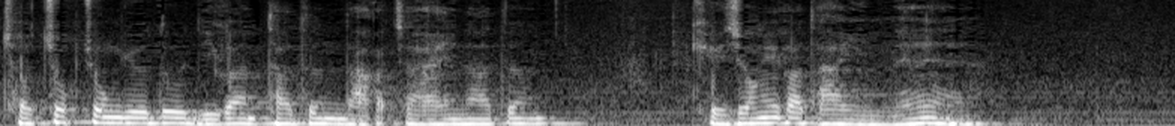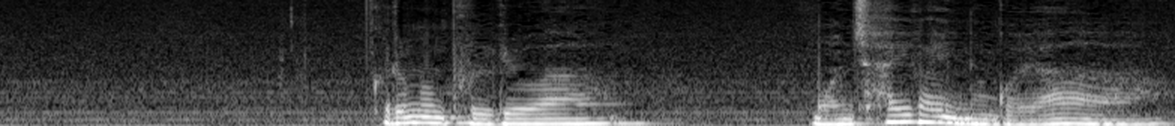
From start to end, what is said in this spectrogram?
저쪽 종교도 니간타든 자이나든 개정회가 다 있네. 그러면 불교와 뭔 차이가 있는 거야?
